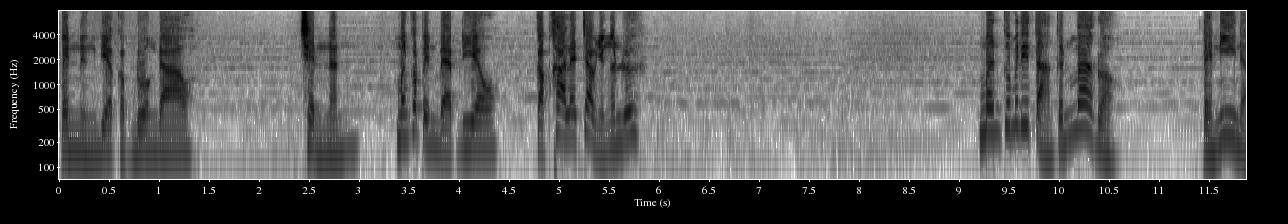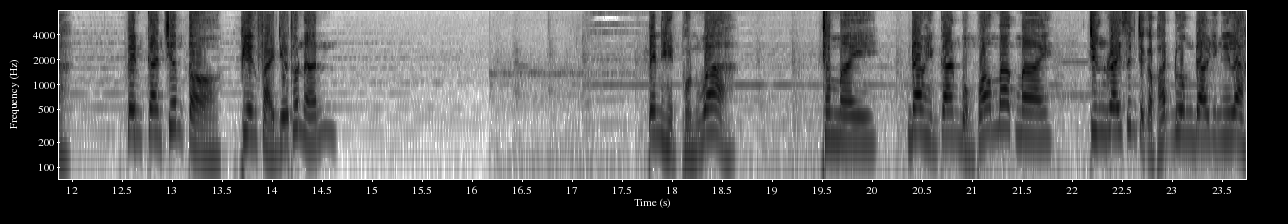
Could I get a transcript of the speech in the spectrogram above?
เป็นหนึ่งเดียวกับดวงดาว เช่นนั้น มันก็เป็นแบบเดียวกับข้าและเจ้าอย่างนั้นหรือ มันก็ไม่ได้ต่างกันมากหรอก แต่นี่นะเป็นการเชื่อมต่อเพียงฝ่ายเดียวเท่านั้น เป็นเหตุผลว่าทำไมดาวแห่งการบ่มเพาะมากมาย จึงไร้ซึ่งจักรพรรดิดวงดาวยังไงล่ะ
